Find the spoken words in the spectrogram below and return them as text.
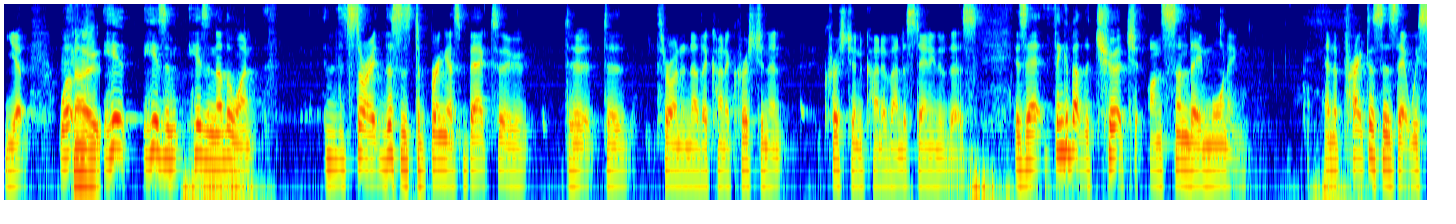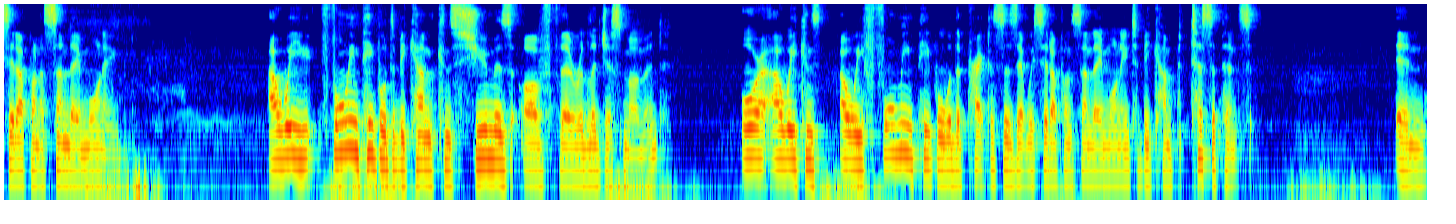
Yep. Well, So- here, here's an, here's another one. Sorry, this is to bring us back to to to throw in another kind of Christian and Christian kind of understanding of this. Is that think about the church on Sunday morning, and the practices that we set up on a Sunday morning. Are we forming people to become consumers of the religious moment, or are we cons- are we forming people with the practices that we set up on Sunday morning to become participants in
